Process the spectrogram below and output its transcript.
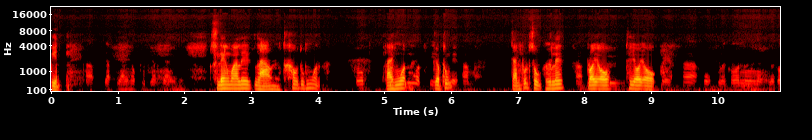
ปิด ครับยัดย้ายเขาปิดยัดย้ายเลยแสดงว่าเลขลาวเนี่ยเข้าทุกงวดก็รายงวดที่เกือบทุกตั้งแต่ทำมาจันทร์พุธศุกร์คือเลขครับปล่อยออกทยอยออกแปดห้าหกแล้วก็หนึ่งหนึ่งแล้วก็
